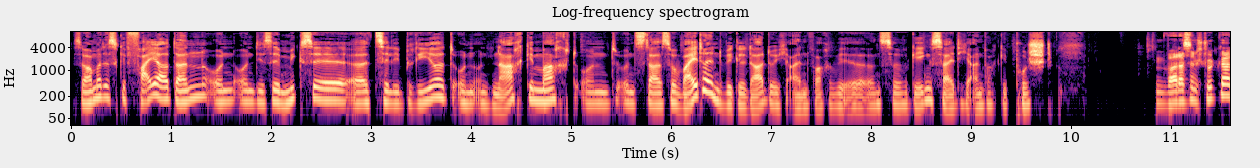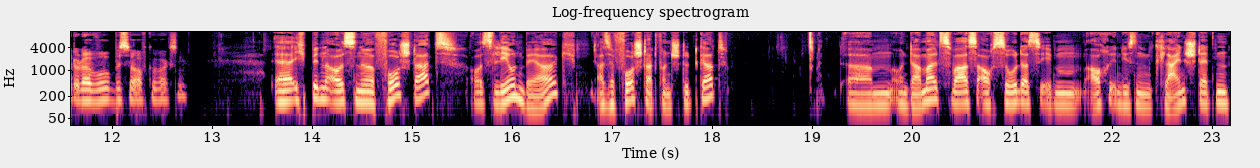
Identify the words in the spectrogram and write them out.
so haben wir das gefeiert dann und, und diese Mixe äh, zelebriert und, und nachgemacht und uns da so weiterentwickelt dadurch einfach, wir uns so gegenseitig einfach gepusht. War das in Stuttgart oder wo bist du aufgewachsen? Äh, ich bin aus einer Vorstadt, aus Leonberg, also Vorstadt von Stuttgart. Ähm, und damals war es auch so, dass eben auch in diesen Kleinstädten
